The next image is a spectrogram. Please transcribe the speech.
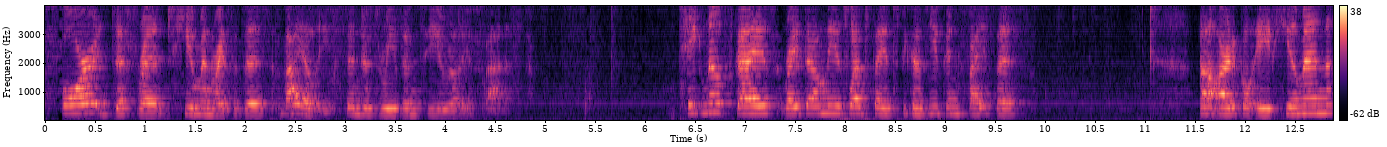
four different human rights that this violates and just read them to you really fast. Take notes, guys. Write down these websites because you can fight this. Uh, Article 8, human,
